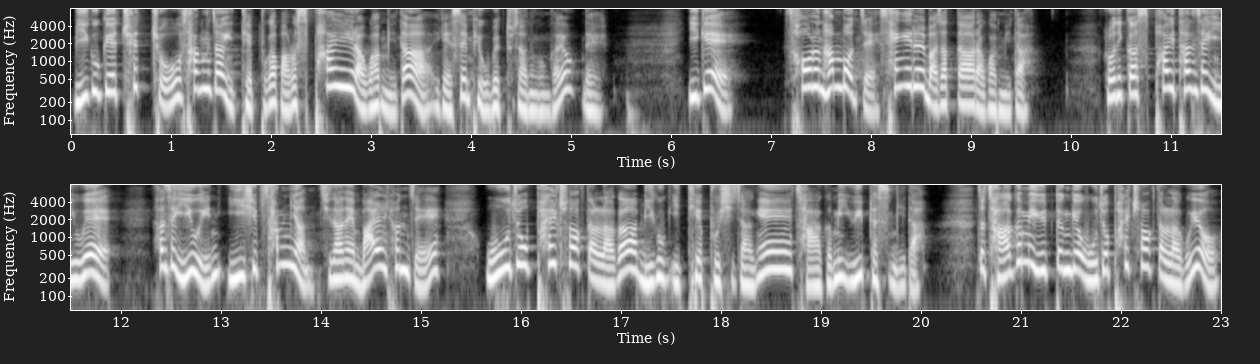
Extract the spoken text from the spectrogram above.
미국의 최초 상장 ETF가 바로 스파이라고 합니다. 이게 S&P 500 투자하는 건가요? 네. 이게 31번째 생일을 맞았다라고 합니다. 그러니까 스파이 탄생 이후에 탄생 이후인 23년 지난해 말 현재 5조 8천억 달러가 미국 ETF 시장에 자금이 유입됐습니다. 자, 자금이 유입된 게 5조 8천억 달러고요.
